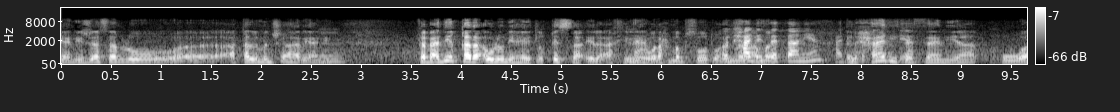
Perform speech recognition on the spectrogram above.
يعني جاء صار له أقل من شهر يعني. مم. فبعدين قرأوا له نهاية القصة إلى آخره نعم. وراح مبسوط وأن والحادثة الثانية؟ الحادثة الثانية. هو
